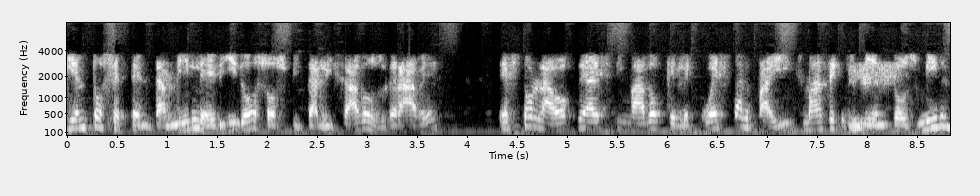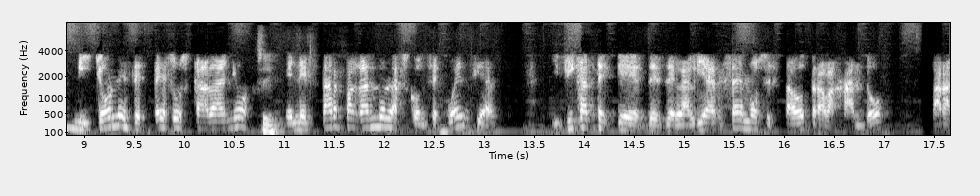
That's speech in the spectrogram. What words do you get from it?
170 mil heridos hospitalizados graves. Esto la OCDE ha estimado que le cuesta al país más de 500 mil millones de pesos cada año en estar pagando las consecuencias. Y fíjate que desde la alianza hemos estado trabajando para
